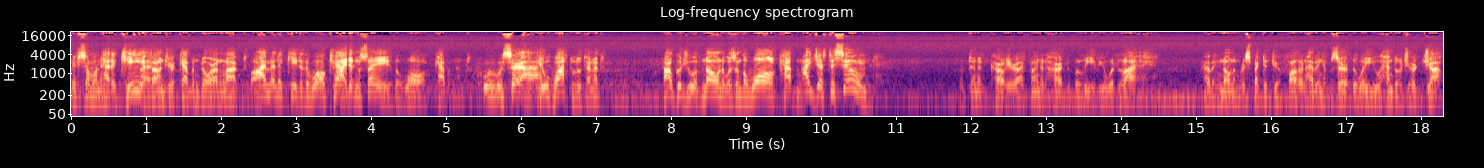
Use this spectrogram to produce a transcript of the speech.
if someone had a key. I uh, found your cabin door unlocked. I meant a key to the wall cabinet. I didn't say the wall cabinet. Well, well sir, I, You what, Lieutenant? How could you have known it was in the wall cabinet? I just assumed. Lieutenant Collier, I find it hard to believe you would lie. Having known and respected your father and having observed the way you handled your job.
